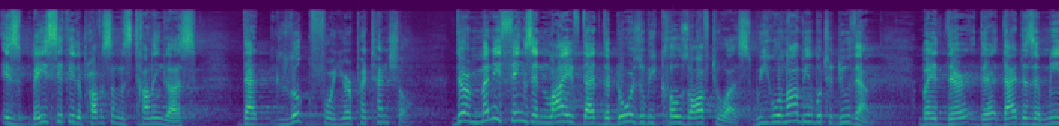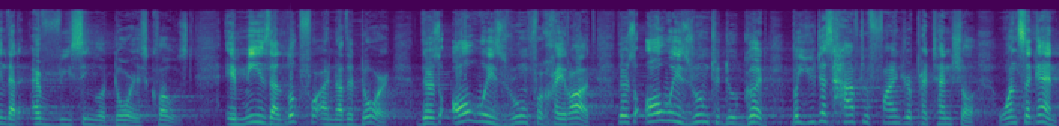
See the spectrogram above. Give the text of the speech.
is basically the Prophet is telling us that look for your potential. There are many things in life that the doors will be closed off to us. We will not be able to do them. But there, there, that doesn't mean that every single door is closed. It means that look for another door. There's always room for khairat. There's always room to do good. But you just have to find your potential. Once again,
